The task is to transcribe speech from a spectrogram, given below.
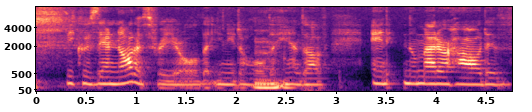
because they're not a three-year-old that you need to hold the hand of. And no matter how they've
